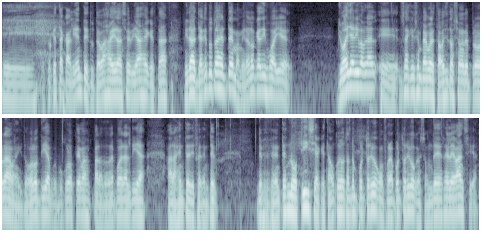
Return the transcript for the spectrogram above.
Eh, Esto que está caliente y tú te vas a ir a ese viaje que está... Mira, ya que tú traes el tema, mira lo que dijo ayer. Yo ayer iba a hablar, eh, sabes que yo siempre hago el estado de situación del programa y todos los días pues, busco unos temas para tratar de poner al día a la gente de diferentes, de diferentes noticias que están ocurriendo tanto en Puerto Rico como fuera de Puerto Rico que son de relevancia.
